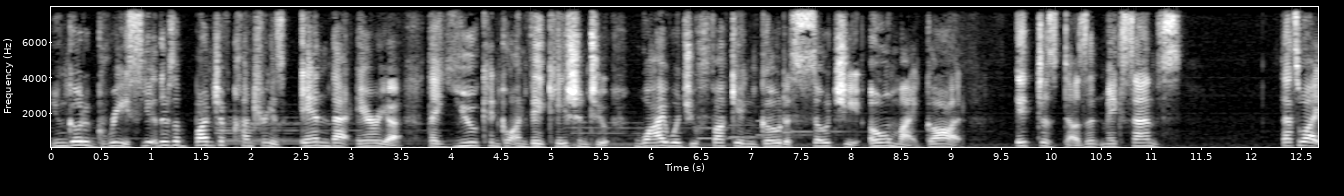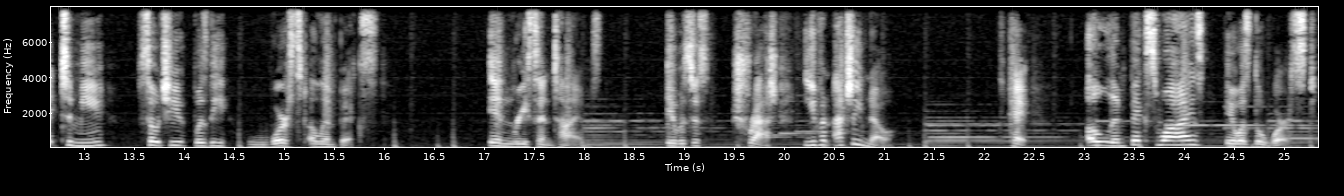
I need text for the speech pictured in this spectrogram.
You can go to Greece. You, there's a bunch of countries in that area that you can go on vacation to. Why would you fucking go to Sochi? Oh my god. It just doesn't make sense. That's why, to me, Sochi was the worst Olympics in recent times. It was just trash. Even, actually, no. Okay, Olympics wise, it was the worst.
